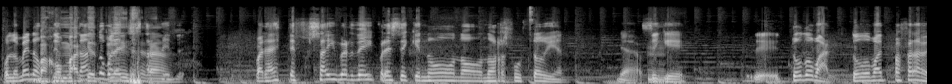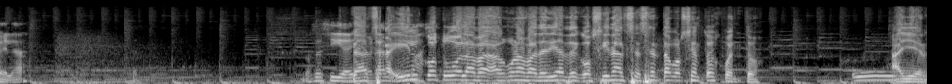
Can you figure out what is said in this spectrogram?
por lo menos Bajo para este, para este Cyber Day parece que no, no, no resultó bien. Ya, así Mm. que eh, todo mal, todo mal para Falabella. No sé si hay algo Ilco tuvo la- algunas baterías de cocina al 60% de descuento. Uh, ayer.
